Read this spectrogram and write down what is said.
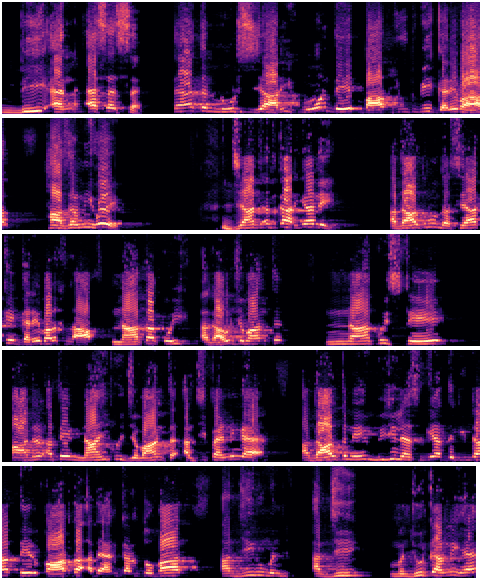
ਬੀਐਨਐਸਐਸ ਤਹਿਤ ਨੋਟਿਸ ਜਾਰੀ ਹੋਣ ਦੇ ਬਾਵਜੂਦ ਵੀ ਗਰੇਵਾਲ ਹਾਜ਼ਰ ਨਹੀਂ ਹੋਏ। ਜਾਂਚ ਅਧਿਕਾਰੀਆਂ ਨੇ ਅਦਾਲਤ ਨੂੰ ਦੱਸਿਆ ਕਿ ਗਰੇਵਾਲ ਖਿਲਾਫ ਨਾ ਤਾਂ ਕੋਈ ਅਗਾਊ ਜ਼ਮਾਨਤ, ਨਾ ਕੋਈ ਸਟੇ ਆਰਡਰ ਅਤੇ ਨਾ ਹੀ ਕੋਈ ਜ਼ਮਾਨਤ ਅਰਜੀ ਪੈਂਡਿੰਗ ਹੈ। ਅਦਾਲਤ ਨੇ ਵਿਜੀਲੈਂਸ ਦੀਆਂ ਦਲੀਲਾਂ ਤੇ ਰਿਕਾਰਡ ਦਾ ਅਧਿਐਨ ਕਰਨ ਤੋਂ ਬਾਅਦ ਅਰਜੀ ਨੂੰ ਅਰਜੀ ਮਨਜ਼ੂਰ ਕਰ ਲਈ ਹੈ।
